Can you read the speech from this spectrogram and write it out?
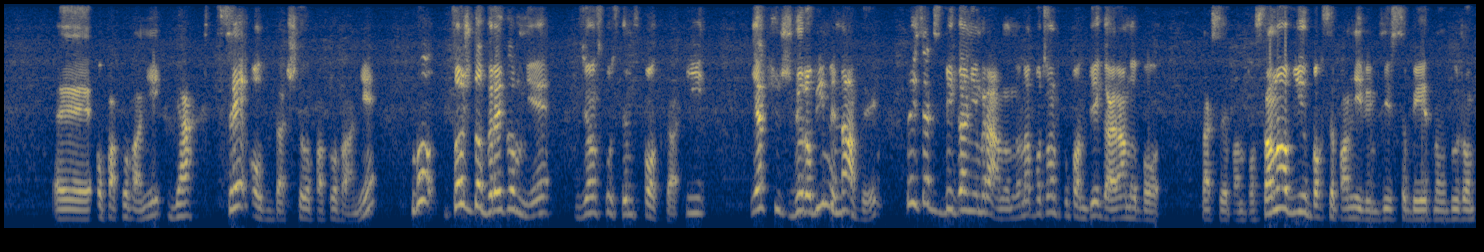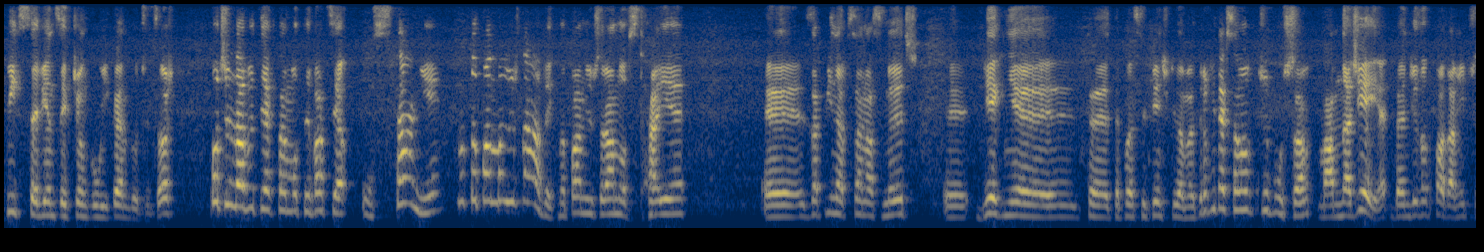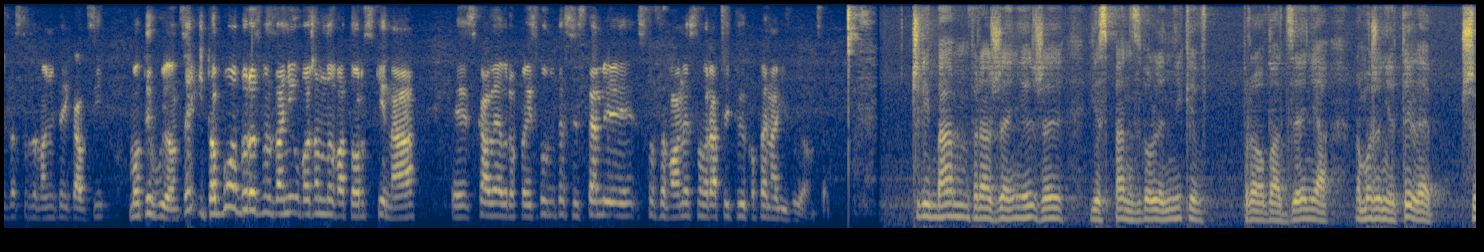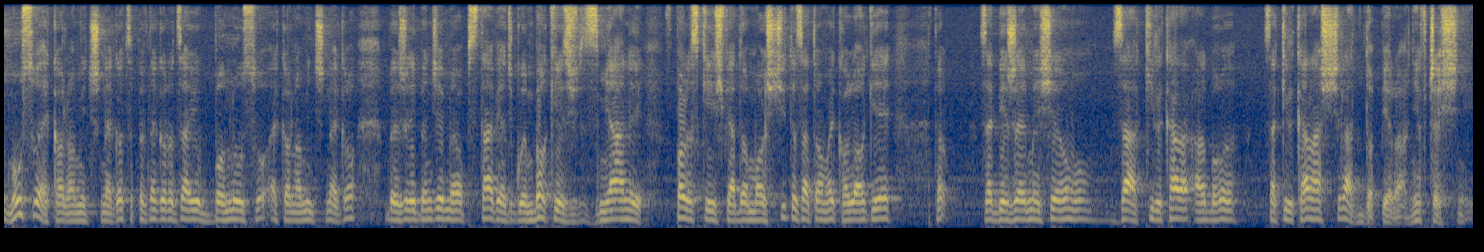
opakowanie, ja chcę oddać to opakowanie, bo coś dobrego mnie w związku z tym spotka. I jak już wyrobimy nawyk, to jest jak z bieganiem rano. No na początku pan biega rano, bo tak sobie pan postanowił, bo chce pan, nie wiem, zjeść sobie jedną dużą pizzę więcej w ciągu weekendu czy coś. Po czym nawet jak ta motywacja ustanie, no to pan ma już nawyk. No pan już rano wstaje, e, zapina psa na smycz, e, biegnie te, te powiedzmy 5 km i tak samo przypuszczam, mam nadzieję, będzie z odpadami przy zastosowaniu tej kaucji motywującej i to byłoby rozwiązanie, uważam, nowatorskie na e, skalę europejską, że te systemy stosowane są raczej tylko penalizujące. Czyli mam wrażenie, że jest Pan zwolennikiem wprowadzenia, no może nie tyle przymusu ekonomicznego, co pewnego rodzaju bonusu ekonomicznego, bo jeżeli będziemy obstawiać głębokie zmiany w polskiej świadomości, to za tą ekologię to zabierzemy się za kilka albo za kilkanaście lat dopiero, a nie wcześniej.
